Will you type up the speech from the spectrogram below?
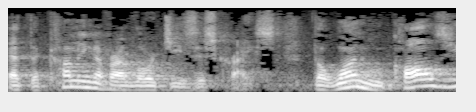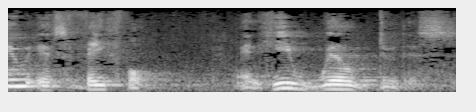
at the coming of our Lord Jesus Christ. The one who calls you is faithful, and he will do this.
